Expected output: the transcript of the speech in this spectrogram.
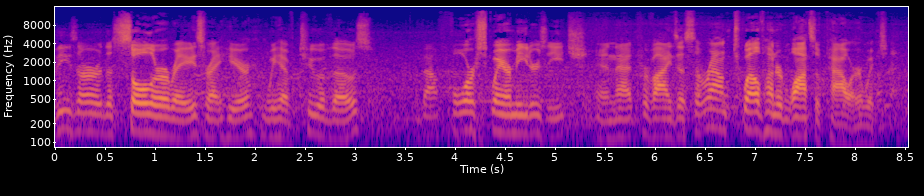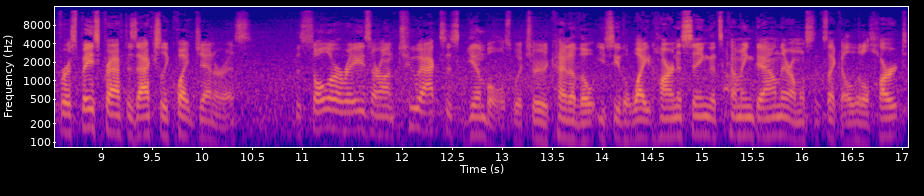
These are the solar arrays right here. We have two of those, about four square meters each, and that provides us around 1,200 watts of power, which for a spacecraft is actually quite generous. The solar arrays are on two-axis gimbals, which are kind of the you see the white harnessing that's coming down there, almost looks like a little heart.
